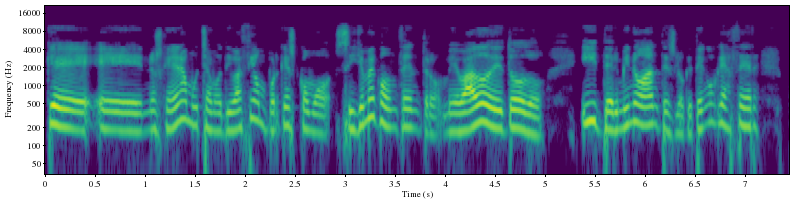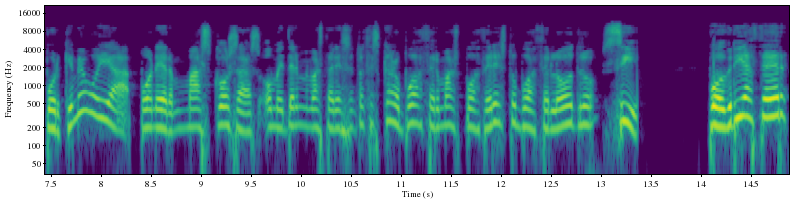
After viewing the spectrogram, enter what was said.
que eh, nos genera mucha motivación porque es como si yo me concentro, me vado de todo y termino antes lo que tengo que hacer, ¿por qué me voy a poner más cosas o meterme más tareas? Entonces, claro, puedo hacer más, puedo hacer esto, puedo hacer lo otro. Sí, podría hacer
